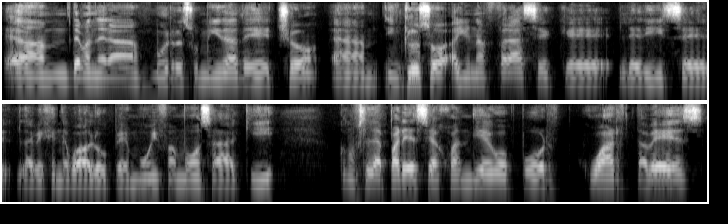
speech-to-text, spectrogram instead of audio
de manera muy resumida, de hecho, incluso hay una frase que le dice la Virgen de Guadalupe muy famosa aquí, cuando se le aparece a Juan Diego por cuarta vez,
